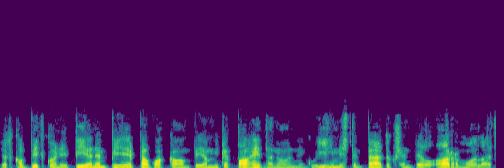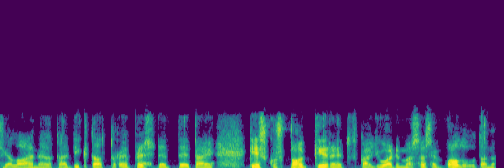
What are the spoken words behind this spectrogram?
jotka on bitcoinin pienempiä, epävakaampia, mikä pahinta ne on niin kuin ihmisten päätöksenteon armoilla, että siellä on aina jotain diktaattoreja, presidenttejä tai keskuspankkiireita, jotka on juodimassa sen valuutan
